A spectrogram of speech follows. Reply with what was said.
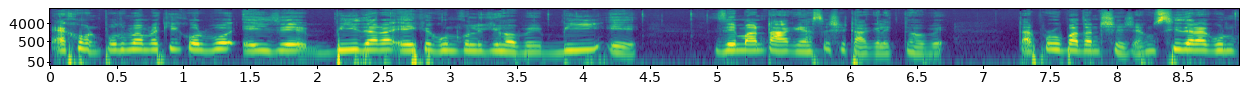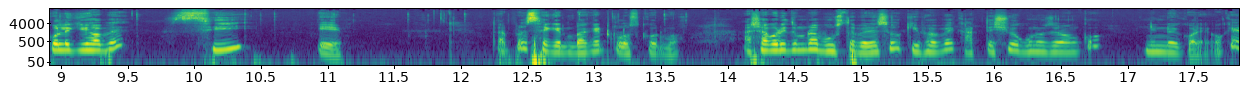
এখন প্রথমে আমরা কি করব? এই যে বি দ্বারা এ কে গুণ করলে কি হবে? B A. যে মানটা আগে আছে সেটা আগে লিখতে হবে। তারপর উপাদান শেষ। এখন সি দ্বারা গুণ করলে কি হবে? C A. তারপর সেকেন্ড ব্র্যাকেট ক্লোজ করব। আশা করি তোমরা বুঝতে পেরেছ কীভাবে কার্তেশীয় গুণজের অঙ্ক নির্ণয় করে, ওকে?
